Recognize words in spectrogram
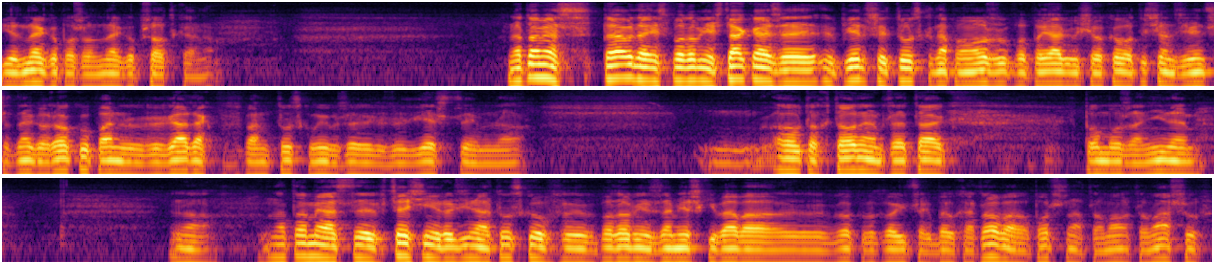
jednego porządnego przodka. No. Natomiast prawda jest podobnież taka, że pierwszy Tusk na Pomorzu po- pojawił się około 1900 roku. Pan w wywiadach, pan Tusk mówił, że że jest tym no, autochtonem, to tak, pomorzaninem. No. Natomiast wcześniej rodzina Tusków podobnie zamieszkiwała w ok- w okolicach Bełchatowa, Opoczna, Toma- Tomaszów.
